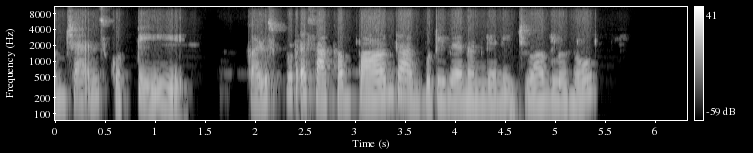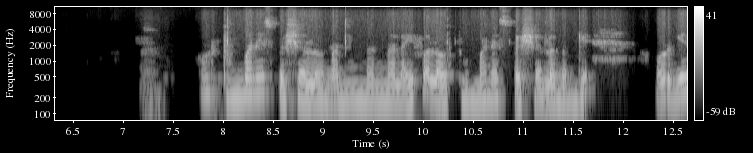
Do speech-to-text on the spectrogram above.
ಒಂದು ಚಾನ್ಸ್ ಕೊಟ್ಟಿ ಕಳಿಸ್ಬಿಟ್ರೆ ಸಾಕಪ್ಪ ಅಂತ ಆಗ್ಬಿಟ್ಟಿದೆ ನನಗೆ ನಿಜವಾಗ್ಲೂನು. ಅವ್ರು ತುಂಬಾನೇ ಸ್ಪೆಷಲ್ಲು ನನ್ನ ನನ್ನ ಲೈಫಲ್ಲಿ ಅವ್ರು ತುಂಬಾನೇ ಸ್ಪೆಷಲ್ಲು ನನಗೆ. ಅವ್ರಿಗೆ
